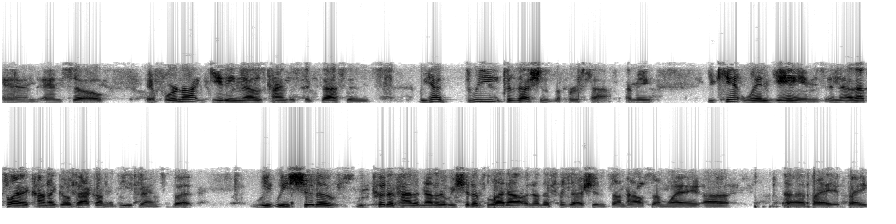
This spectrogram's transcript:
and and so if we're not getting those kinds of successes, we had three possessions the first half. I mean, you can't win games, and that's why I kind of go back on the defense, but we we should have we could have had another we should have bled out another possession somehow some way uh, uh, by by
